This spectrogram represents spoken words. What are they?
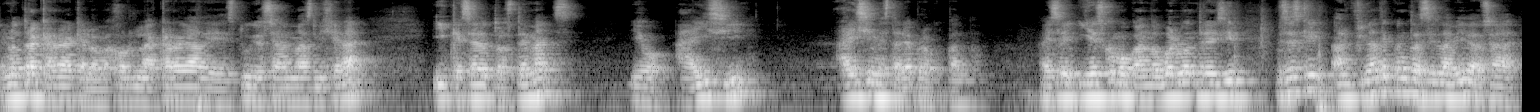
en otra carrera que a lo mejor la carga de estudio sea más ligera y que sea de otros temas, digo, ahí sí, ahí sí me estaría preocupando. Ahí sí, y es como cuando vuelvo a entrar y decir, pues es que al final de cuentas es la vida, o sea,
